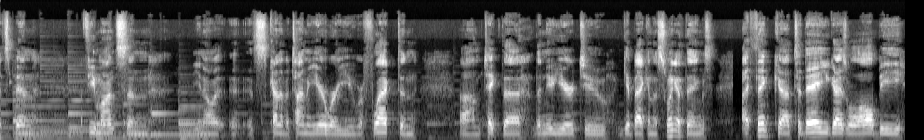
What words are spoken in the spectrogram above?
It's been a few months, and you know, it, it's kind of a time of year where you reflect and um, take the, the new year to get back in the swing of things. I think uh, today you guys will all be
